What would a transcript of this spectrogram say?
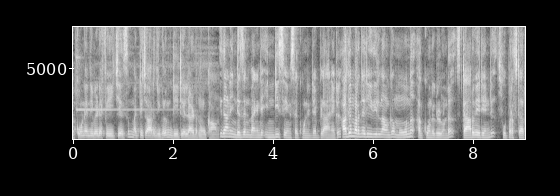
account എന്നിവയുടെ ഫീച്ചേഴ്സും മറ്റു ചാർജുകളും ഡീറ്റെയിൽ ആയിട്ട് നോക്കാം. ഇതാണ് ഇൻഡസൻ ബാങ്കിന്റെ ഇൻഡി സേവിങ്സ് അക്കൗണ്ടിന്റെ പ്ലാനുകൾ ആദ്യം പറഞ്ഞ രീതിയിൽ നമുക്ക് മൂന്ന് അക്കൗണ്ടുകളുണ്ട് star variant super star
